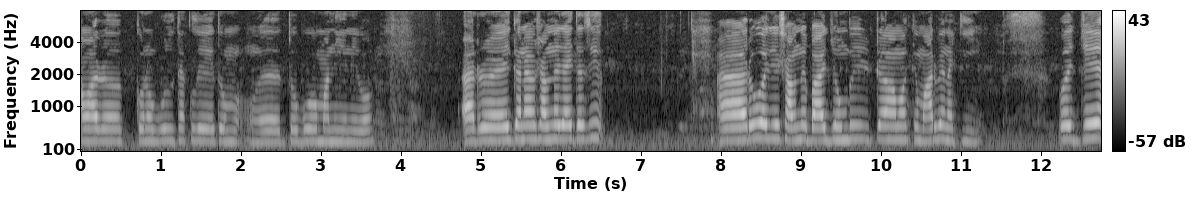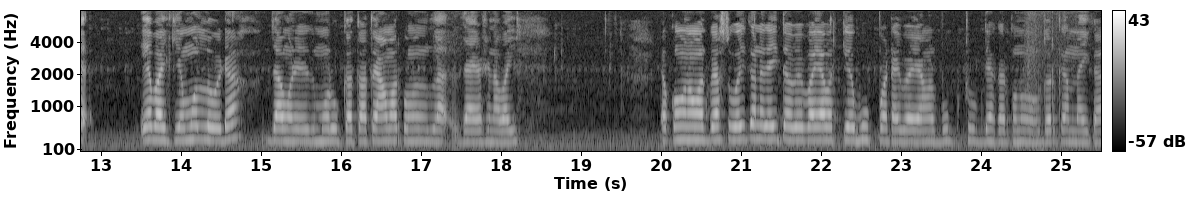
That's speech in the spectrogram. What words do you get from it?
আমার কোনো ভুল থাকলে তো তবুও মানিয়ে নিব আর এইখানে আমি সামনে যাইতেছি আর ওই যে সামনে বাই জম্বিটা আমাকে মারবে নাকি? ওই যে, এ ভাই কে মরলো ওইটা? যা মানে মরুকা তাতে আমার কোনো যায় আসে না ভাই। এখন আমার ব্যস্ত, ওইখানে যাইতে হবে ভাই। আবার কে বুক পাঠায় ভাই? আমার বুক টুক দেখার কোনো দরকার নাই কা।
